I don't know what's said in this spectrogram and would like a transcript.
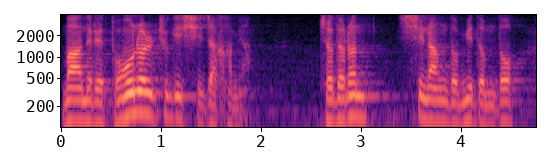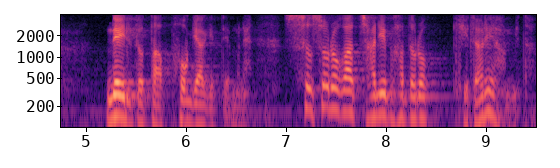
만일에 돈을 주기 시작하면 저들은 신앙도 믿음도 내일도 다 포기하기 때문에 스스로가 자립하도록 기다려야 합니다.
